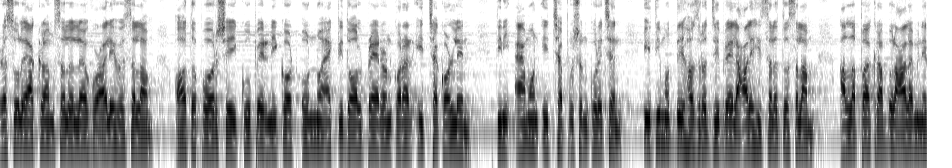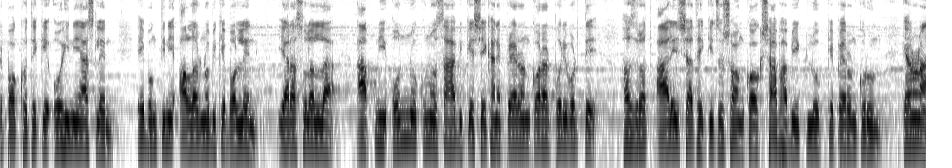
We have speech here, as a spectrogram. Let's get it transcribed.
রসুল আকরাম সাল্লু আলহিহাসাল্লাম অতপর সেই কূপের নিকট অন্য একটি দল প্রেরণ করার ইচ্ছা করলেন। তিনি এমন ইচ্ছা পোষণ করেছেন। ইতিমধ্যেই হজরত জিব্রাইল আলহি সাল্লাম আল্লাহ পাক রাব্বুল আলমিনের পক্ষ থেকে ওহি নিয়ে আসলেন এবং তিনি আল্লাহর নবীকে বললেন, ইয়া রাসুলাল্লাহ, আপনি অন্য কোনো সাহাবিকে সেখানে প্রেরণ করার পরিবর্তে হজরত আলীর সাথে কিছু সংখ্যক স্বাভাবিক লোককে প্রেরণ করুন। কেননা,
